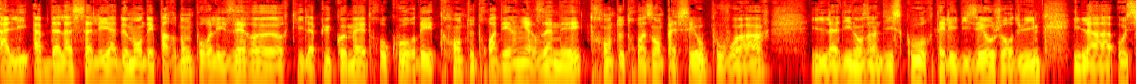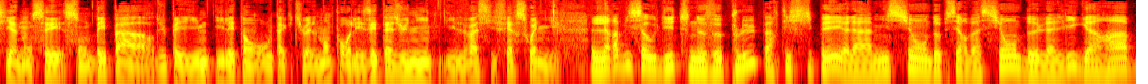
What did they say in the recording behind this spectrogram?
Ali Abdallah Saleh a demandé pardon pour les erreurs qu'il a pu commettre au cours des 33 dernières années, 33 ans passés au pouvoir. Il l'a dit dans un discours télévisé aujourd'hui. Il a aussi annoncé son départ du pays. Il est en route actuellement pour les États-Unis. Il va s'y faire soigner. L'Arabie saoudite ne veut plus participer à la mission d'observation de la Ligue arabe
